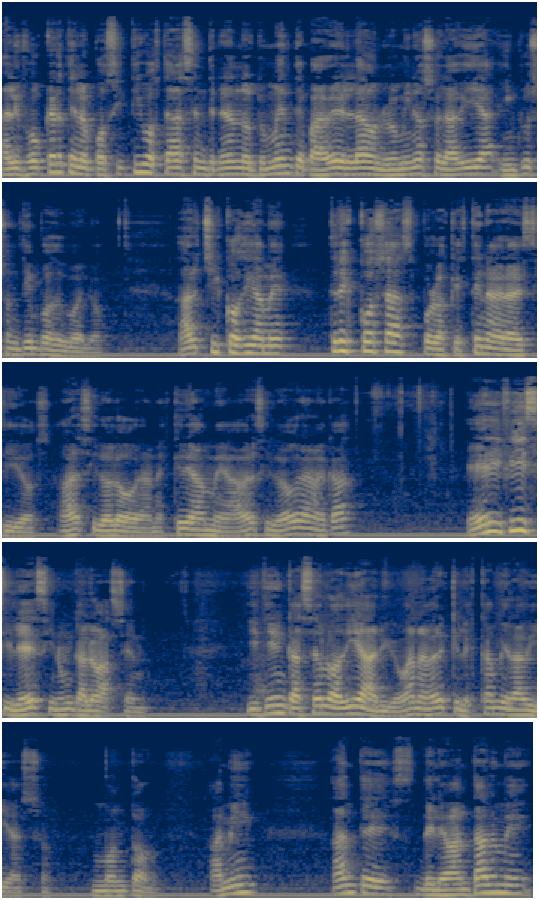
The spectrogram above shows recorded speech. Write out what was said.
Al enfocarte en lo positivo estarás entrenando tu mente para ver el lado luminoso de la vida incluso en tiempos de duelo. A ver chicos, díganme tres cosas por las que estén agradecidos. A ver si lo logran. Escríbanme, a ver si lo logran acá. Es difícil, ¿eh? Si nunca lo hacen. Y tienen que hacerlo a diario. Van a ver que les cambia la vida eso. Un montón. A mí, antes de levantarme,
